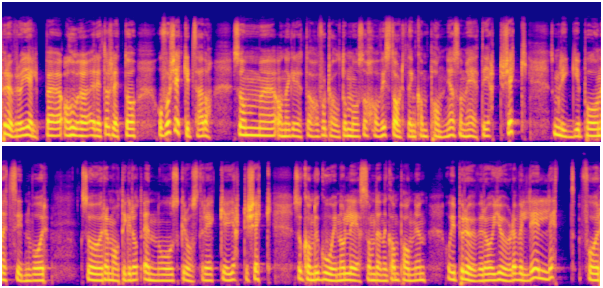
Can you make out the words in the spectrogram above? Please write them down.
prøver å hjelpe alle rett og slett å, å få sjekket seg, da. Som eh, Anne Grete har fortalt om nå, så har vi startet en kampanje som heter Hjertesjekk, som ligger på nettsiden vår. Så revmatiker.no hjertesjekk, så kan du gå inn og lese om denne kampanjen. Og vi prøver å gjøre det veldig lett for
